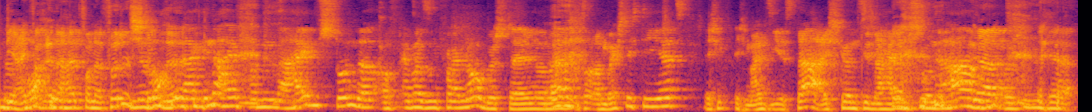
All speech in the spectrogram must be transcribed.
Die einfach Woche, innerhalb von einer eine Woche Viertelstunde. lang innerhalb von einer halben Stunde auf Amazon Prime Now bestellen. Und dann so, oh, möchte ich die jetzt? Ich, ich meine, sie ist da. Ich könnte sie in einer halben Stunde haben. Ja. Und, ja.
